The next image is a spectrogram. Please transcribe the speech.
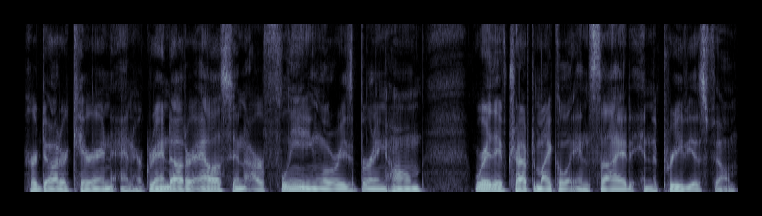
her daughter Karen, and her granddaughter Allyson are fleeing Laurie's burning home, where they've trapped Michael inside in the previous film.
